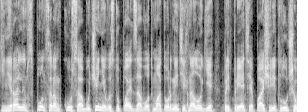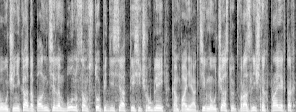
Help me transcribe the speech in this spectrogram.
Генеральным спонсором курса обучения выступает завод моторной технологии. Предприятие поощрит лучшего ученика дополнительным бонусом в 150 тысяч рублей. Компания активно участвует в различных проектах,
